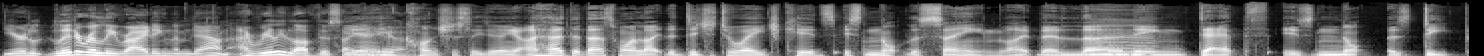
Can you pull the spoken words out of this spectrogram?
you're literally writing them down. I really love this idea. Yeah, you're consciously doing it. I heard that that's why, like the digital age kids, it's not the same. Like their Mm. learning depth is not as deep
